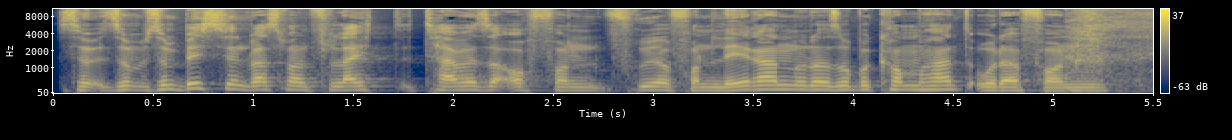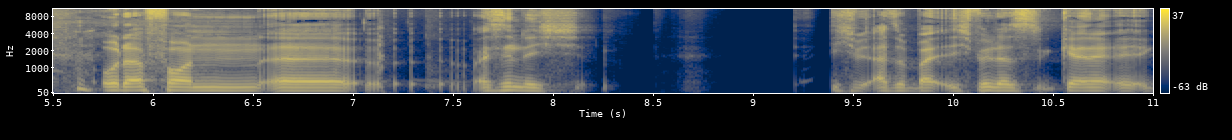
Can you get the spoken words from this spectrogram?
so, so, so ein bisschen, was man vielleicht teilweise auch von früher von Lehrern oder so bekommen hat oder von oder von, äh, weiß ich nicht, ich, also bei, ich will das äh,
